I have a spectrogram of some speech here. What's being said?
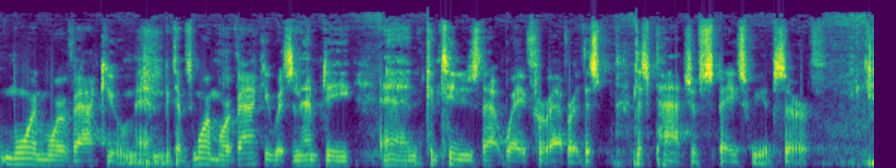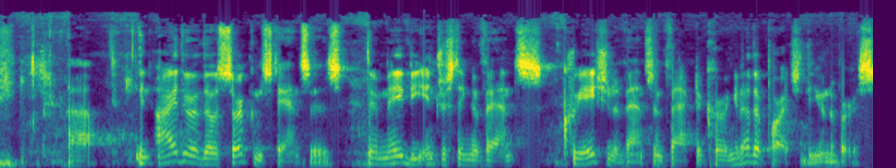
more and more vacuum and becomes more and more vacuous and empty, and continues that way forever. This this patch of space we observe. Uh, in either of those circumstances, there may be interesting events, creation events, in fact, occurring in other parts of the universe,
